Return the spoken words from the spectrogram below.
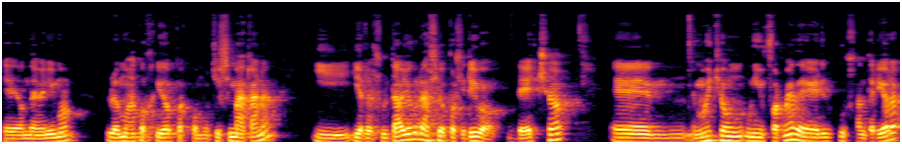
que donde venimos lo hemos acogido pues con muchísima ganas y, el resultado yo creo que ha sido positivo. De hecho, eh, hemos hecho un, informe del curso anterior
